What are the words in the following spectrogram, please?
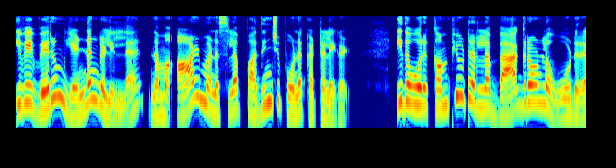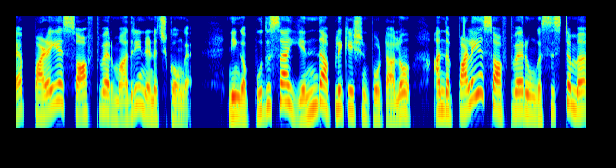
இவை வெறும் எண்ணங்கள் இல்ல நம்ம ஆழ் மனசுல பதிஞ்சு போன கட்டளைகள். இத ஒரு கம்ப்யூட்டர்ல பேக்ரவுண்ட்ல ஓடுற பழைய சாஃப்ட்வேர் மாதிரி நினைச்சுக்கோங்க. நீங்க புதுசா எந்த அப்ளிகேஷன் போட்டாலும் அந்த பழைய சாஃப்ட்வேர் உங்க சிஸ்டம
